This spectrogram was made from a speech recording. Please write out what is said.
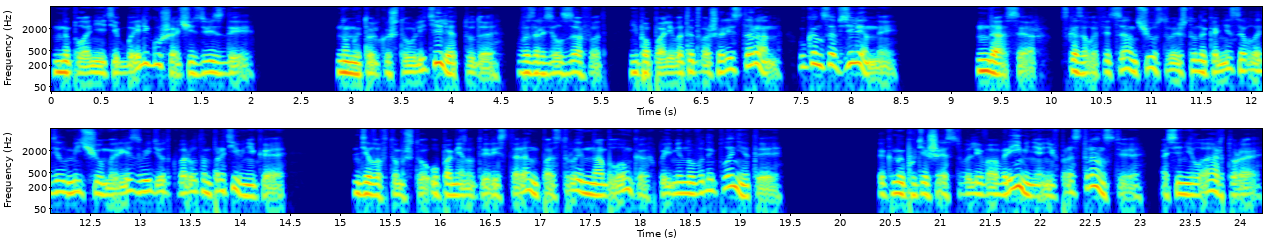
«На планете Б лягушачьей звезды». «Но мы только что улетели оттуда», — возразил Зафот, «и попали в этот ваш ресторан, у конца Вселенной». «Да, сэр», — сказал официант, чувствуя, что наконец овладел мечом и резво идет к воротам противника. Дело в том, что упомянутый ресторан построен на обломках поименованной планеты. «Так мы путешествовали во времени, а не в пространстве», — осенило Артура.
